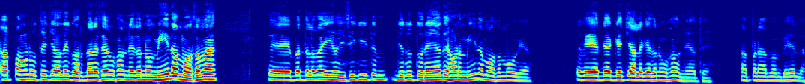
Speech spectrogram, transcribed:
ਆਪਾਂ ਹੁਣ ਉੱਥੇ ਚੱਲਦੇ ਗੁਰਦੁਆਰਾ ਸਾਹਿਬ ਖਾਉਨੇ ਤੁਹਾਨੂੰ ਮੀਂਹ ਦਾ ਮੌਸਮ ਹੈ, ਤੇ ਬੱਦਲਵਾਈ ਹੋਈ ਸੀਗੀ, ਤੇ ਜਦੋਂ ਤੁਰੇ ਆ ਤੇ ਹੁਣ ਮੀਂਹ ਦਾ ਮੌਸਮ ਹੋ ਗਿਆ। ਤੇ ਵੇਖਦੇ ਅੱਗੇ ਚੱਲ ਕੇ ਤੁਹਾਨੂੰ ਖਾਉਨੇ ਆ ਉੱਥੇ, ਆਪਣਾ ਬੰਬੇ ਹਿੱਲ।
